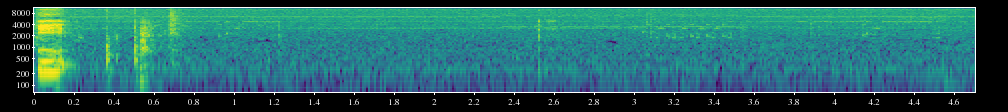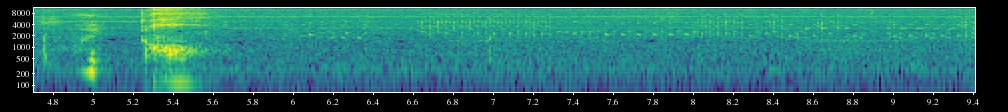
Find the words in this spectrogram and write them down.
Et Vous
